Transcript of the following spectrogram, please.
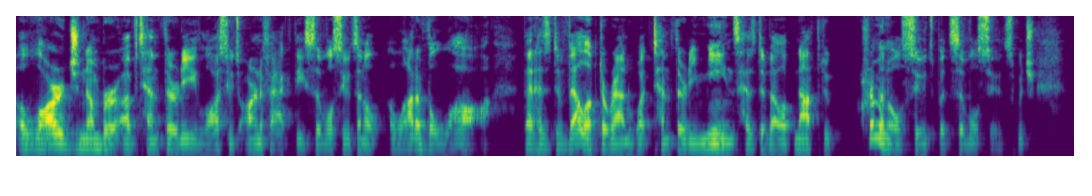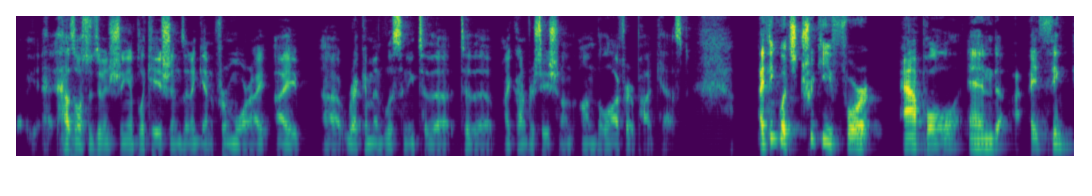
a large number of 1030 lawsuits are in fact these civil suits and a, a, lot of the law that has developed around what 1030 means has developed not through criminal suits but civil suits which has all sorts of interesting implications. And again for more i, I uh, recommend listening to the to the my conversation on, on the lawfare podcast. I think what's tricky for apple and i think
